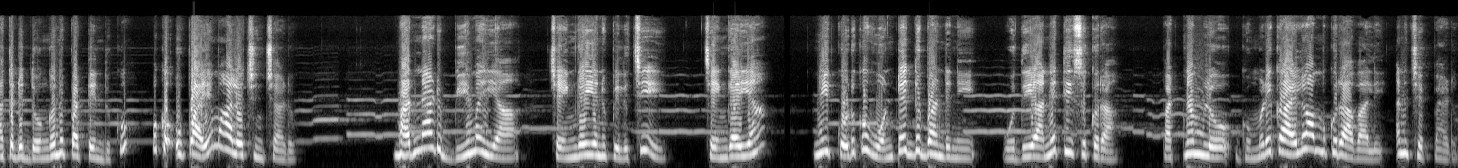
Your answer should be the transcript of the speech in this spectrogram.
అతడు దొంగను పట్టేందుకు ఒక ఉపాయం ఆలోచించాడు. మర్నాడు భీమయ్య చెంగయ్యను పిలిచి చెంగయ్య నీ కొడుకు ఒంటెద్దు బండిని ఉదయాన్నే తీసుకురా. పట్నంలో గుమ్మడికాయలు అమ్ముకురావాలి అని చెప్పాడు.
